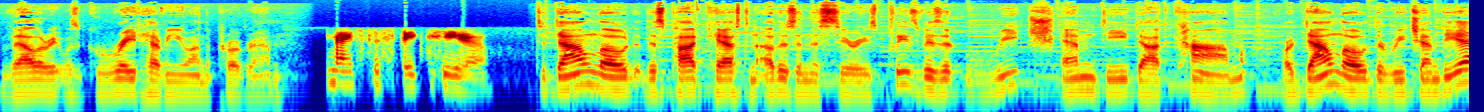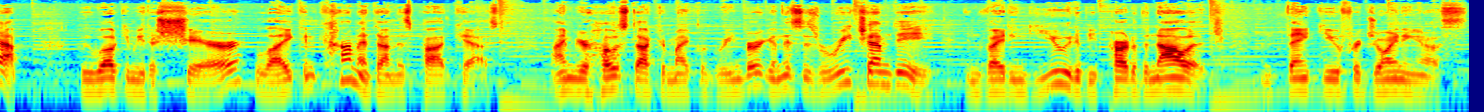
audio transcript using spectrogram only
Valerie, it was great having you on the program. Nice to speak to you. To download this podcast and others in this series, please visit ReachMD.com or download the ReachMD app. We welcome you to share, like, and comment on this podcast. I'm your host, Dr. Michael Greenberg, and this is ReachMD, inviting you to be part of the knowledge. And thank you for joining us.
